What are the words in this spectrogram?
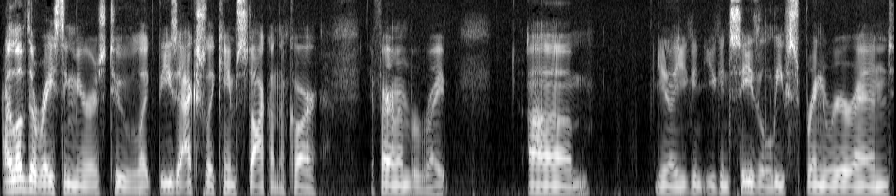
I love the racing mirrors too. Like these actually came stock on the car, if I remember right. Um, you know, you can you can see the leaf spring rear end,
